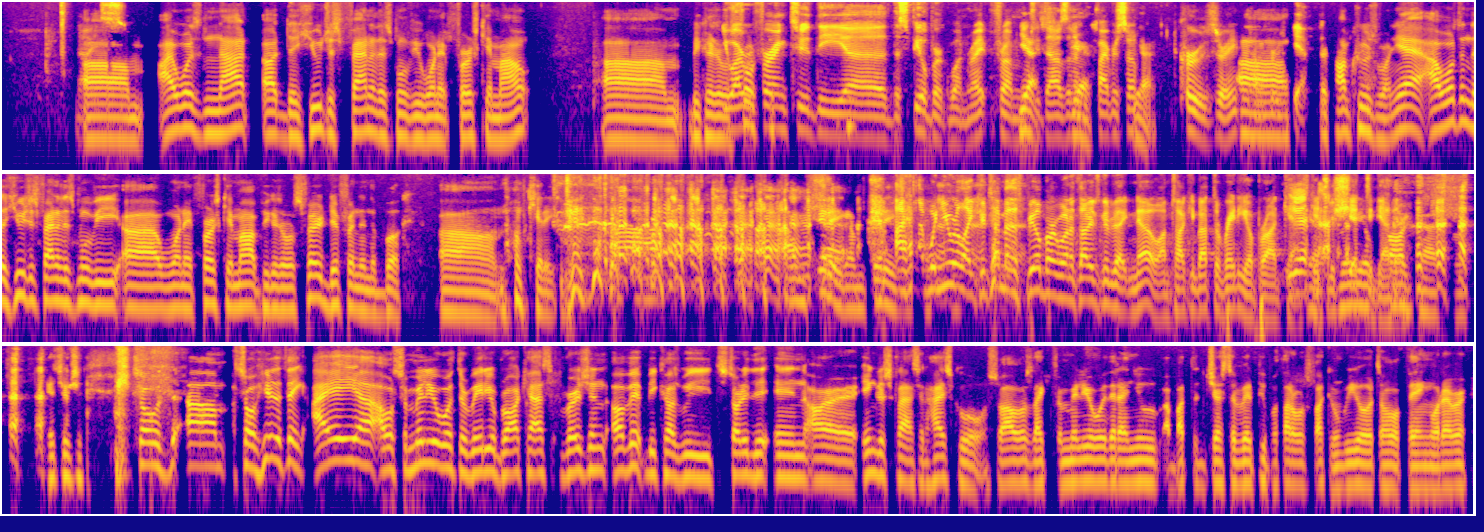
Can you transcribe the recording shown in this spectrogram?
Nice. Um, I was not uh, the hugest fan of this movie when it first came out. Um, because it was you are so- referring to the uh, the Spielberg one, right? From Yes, 2005 or so. yeah. Cruise, right? Uh, Cruise. Yeah. the Tom Cruise one. Yeah, I wasn't the hugest fan of this movie uh, when it first came out because it was very different than the book. Um, I'm kidding. I'm kidding. I'm kidding. I had, when you were like, you're talking about the Spielberg one, I thought he was going to be like, no, I'm talking about the radio broadcast. Yeah. Get your shit together. Get your shit. So, um, so here's the thing. I uh, I was familiar with the radio broadcast version of it because we started it in our English class in high school. So I was like familiar with it. I knew about the gist of it. People thought it was fucking real. It's a whole thing, whatever.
